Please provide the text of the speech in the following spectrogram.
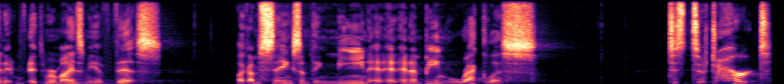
And it, it reminds me of this. Like I'm saying something mean and, and, and I'm being reckless to, to, to hurt.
